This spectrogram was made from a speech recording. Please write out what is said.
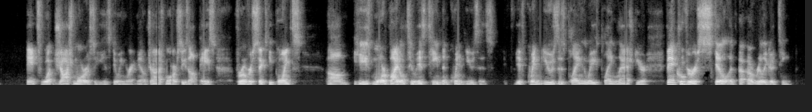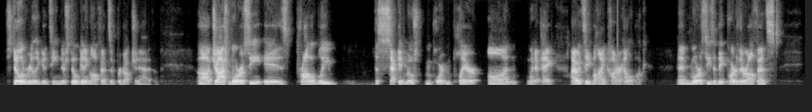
it's what Josh Morrissey is doing right now. Josh Morrissey's on pace for over 60 points. Um, he's more vital to his team than Quinn Hughes is. If Quinn Hughes is playing the way he's playing last year, Vancouver is still a, a really good team. Still a really good team. They're still getting offensive production out of him. Uh, Josh Morrissey is probably the second most important player on Winnipeg. I would say behind Connor Hellebuyck. And Morrissey's a big part of their offense.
